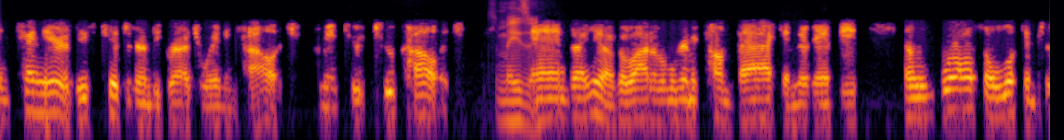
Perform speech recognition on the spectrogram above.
in 10 years, these kids are going to be graduating college. I mean, to, to college. It's amazing. And, uh, you know, a lot of them are going to come back and they're going to be, and we're also looking to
